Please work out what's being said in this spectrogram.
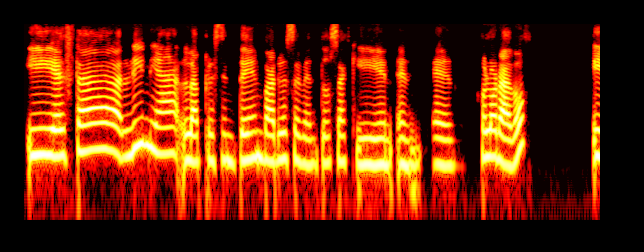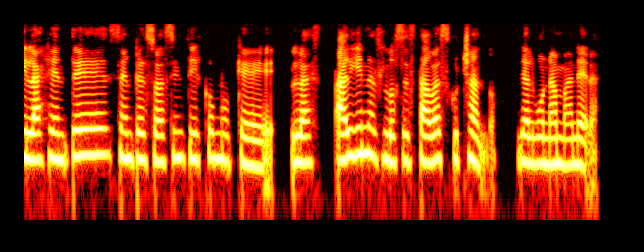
Y esta línea la presenté en varios eventos aquí en Colorado y la gente se empezó a sentir como que las, alguien los estaba escuchando de alguna manera.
